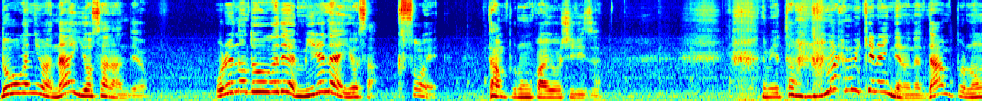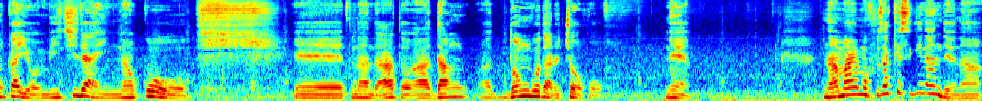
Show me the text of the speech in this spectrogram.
動画にはない良さなんだよ。俺の動画では見れない良さ。クソ絵。ダンプ論海王シリーズ。でも多分名前もいけないんだろうな。ダンプ論海王、道大のこう、えーと、なんだ、あと、あ、ダン、あドンゴダル長宝。ね名前もふざけすぎなんだよな。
